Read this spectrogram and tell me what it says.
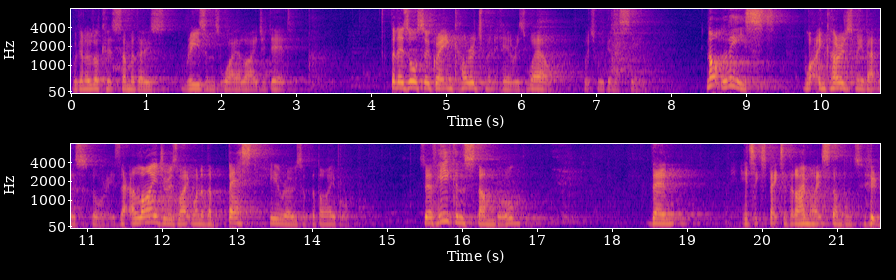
We're going to look at some of those reasons why Elijah did. But there's also great encouragement here as well, which we're going to see. Not least, what encouraged me about this story is that Elijah is like one of the best heroes of the Bible. So if he can stumble, then it's expected that I might stumble too.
